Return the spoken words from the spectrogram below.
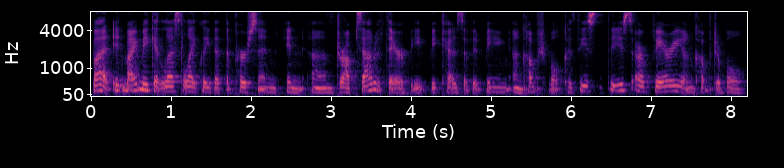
but it might make it less likely that the person in um, drops out of therapy because of it being uncomfortable. Because these these are very uncomfortable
